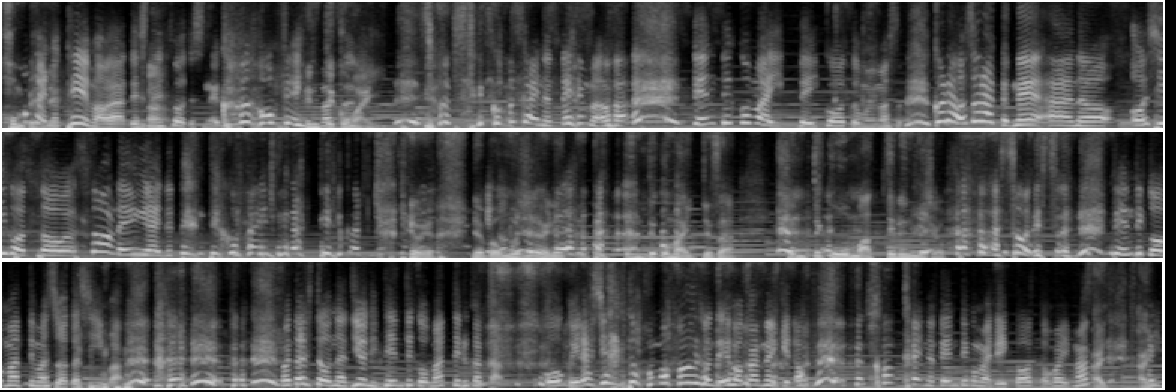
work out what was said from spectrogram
今本編で回のテーマはですね、あそうですね、こ の本編てんてこまい。そうですね、今回のテーマは、てんてこまいでいこうと思います。これおそらくね、あの、お仕事と恋愛でてんてこまいになってるから、やっぱ面白いね。ててんてこまいってさてんてこを待ってるんでしょ？そうです。てんてこを待ってます、私今。私と同じようにてんてこを待ってる方、多くいらっしゃると思うので、わかんないけど、今回のてんてこまいでいこうと思います。はいはい、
